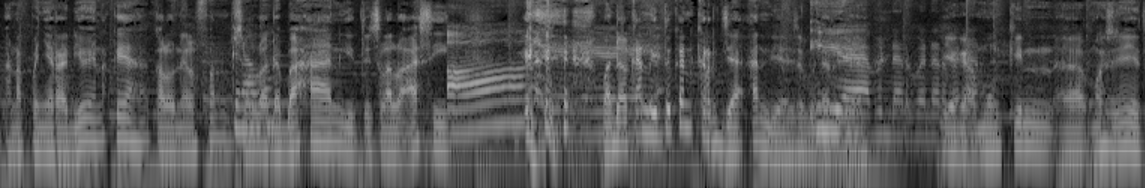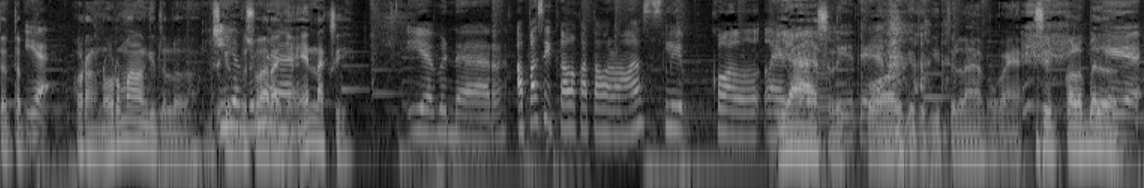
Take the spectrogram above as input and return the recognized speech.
anak penyiar radio enak ya. Kalau nelpon selalu ada bahan gitu, selalu asik. Oh. iya, iya, iya, Padahal kan iya. itu kan kerjaan ya Iya, sebenarnya. benar benar ya nggak mungkin, eh, maksudnya ya tetap Iya. orang normal gitu loh, meskipun benar. suaranya enak sih. Iya benar. Apa sih kalau kata orang lain sleep call label Ya sleep gitu call gitu gitulah pokoknya. Sleep callable, Iya.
